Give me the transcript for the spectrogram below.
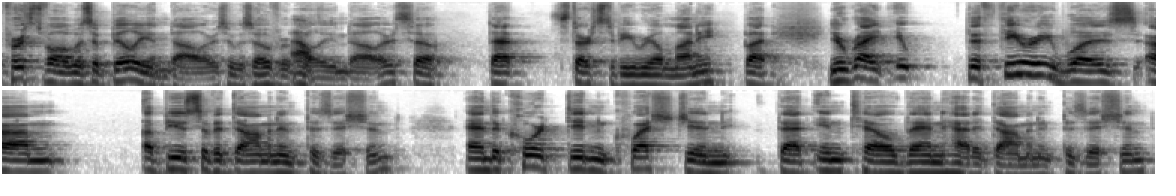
first of all, it was a billion dollars. It was over a oh. billion dollars. So that starts to be real money. But you're right. It, the theory was um, abuse of a dominant position, and the court didn't question that Intel then had a dominant position.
